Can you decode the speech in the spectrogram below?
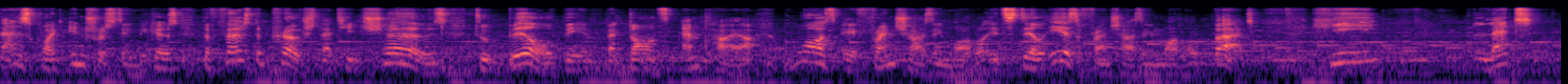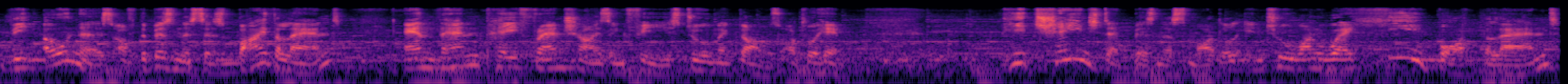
That is quite interesting because the first approach that he chose to build the McDonald's empire was a franchising model. It still is a franchising model, but he let the owners of the businesses buy the land and then pay franchising fees to McDonald's or to him he changed that business model into one where he bought the land,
